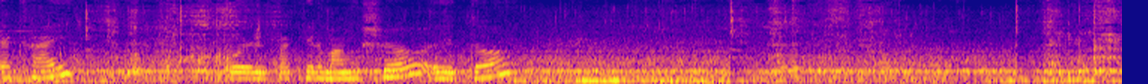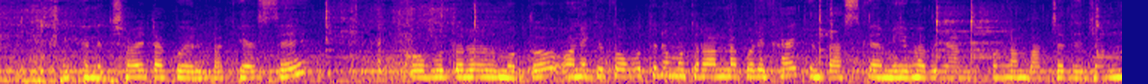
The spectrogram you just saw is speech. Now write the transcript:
দেখাই কোয়েল পাখির মাংস, এই তো। এখানে ছয়টা কোয়েল পাখি আছে। কবুতরের মতো, অনেকে কবুতরের মতো রান্না করে খায়, কিন্তু আজকে আমি এভাবে রান্না করলাম বাচ্চাদের জন্য।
